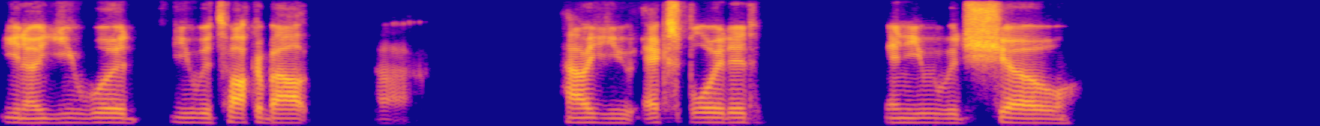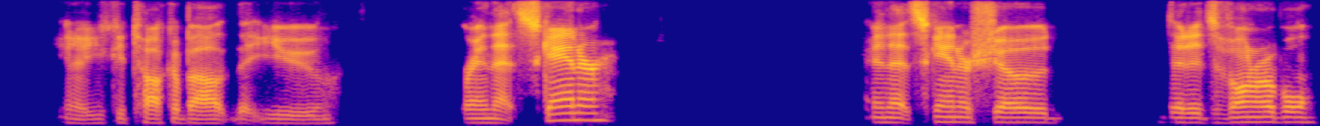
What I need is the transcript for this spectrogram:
you know, you would you would talk about uh, how you exploited, and you would show. You know, you could talk about that you ran that scanner, and that scanner showed that it's vulnerable,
